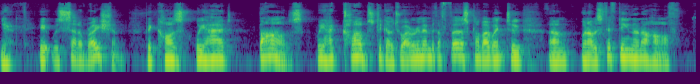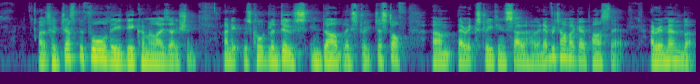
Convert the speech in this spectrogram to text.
Yeah. It was celebration because we had bars, we had clubs to go to. I remember the first club I went to um, when I was 15 and a half, uh, so just before the decriminalisation, and it was called Le Duce in D'Arblay Street, just off um, Berwick Street in Soho. And every time I go past there, I remember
